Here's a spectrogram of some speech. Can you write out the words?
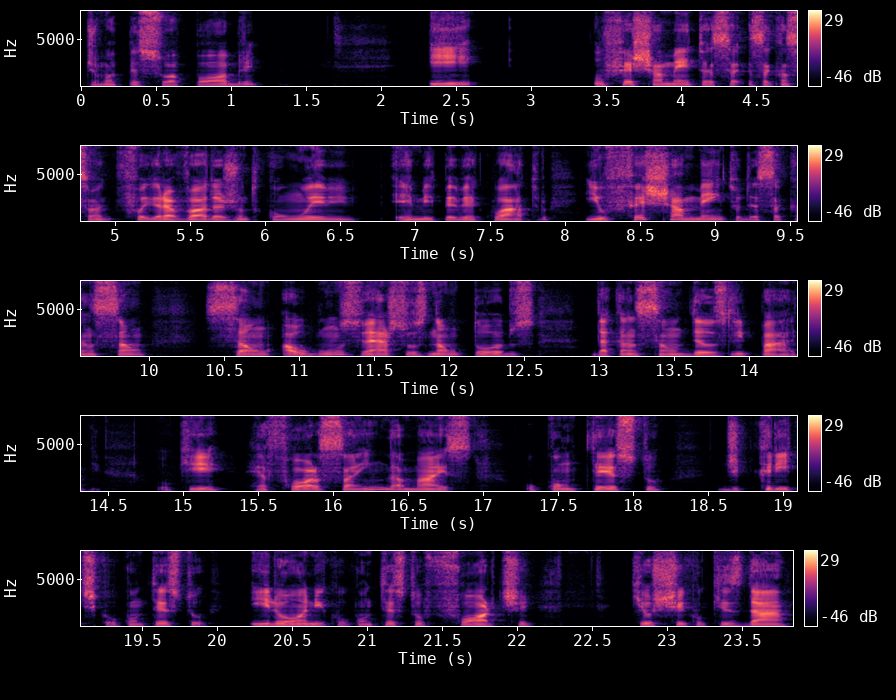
de uma pessoa pobre, e o fechamento, essa, essa canção foi gravada junto com o M, MPB4, e o fechamento dessa canção são alguns versos, não todos, da canção Deus lhe pague, o que reforça ainda mais o contexto de crítica, o contexto irônico, o contexto forte que o Chico quis dar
